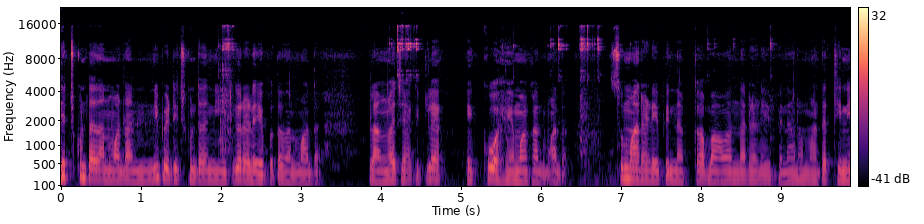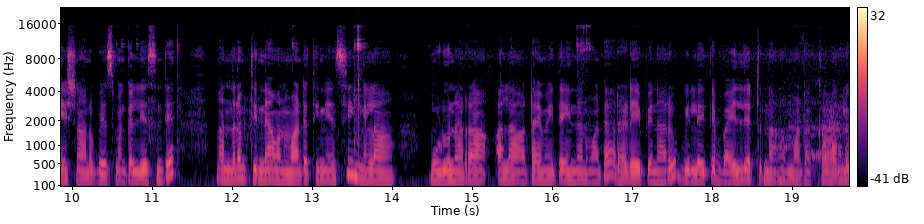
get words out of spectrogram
తెచ్చుకుంటుంది అనమాట అన్నీ పెట్టించుకుంటుంది నీట్గా రెడీ అయిపోతుంది అనమాట లంగా జాకెట్లో ఎక్కువ హేమాక్ అనమాట సుమా రెడీ అయిపోయింది అక్క బావ అందరు రెడీ అయిపోయినారనమాట తినేసినారు బేస్మెంకలు చేసింటే అందరం తిన్నామన్నమాట. తినేసి ఇలా మూడున్నర అలా టైం అయితే అయిందనమాట రెడీ అయిపోయినారు. వీళ్ళైతే బయలుదేరుతున్నారు అనమాట అక్క వాళ్ళు.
